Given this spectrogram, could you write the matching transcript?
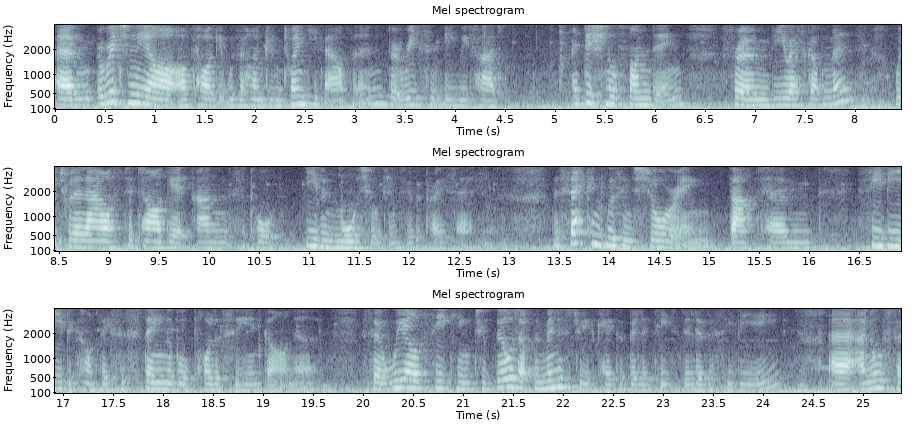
Um, originally, our, our target was 120,000, but recently we've had additional funding from the US government, which will allow us to target and support even more children through the process. The second was ensuring that um, CBE becomes a sustainable policy in Ghana. So we are seeking to build up the ministry's capability to deliver CBE uh, and also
